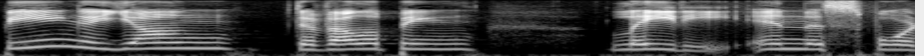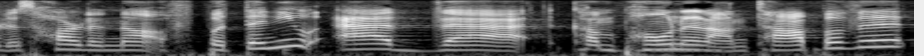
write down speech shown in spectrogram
being a young, developing lady in this sport is hard enough, but then you add that component Mm-hmm. on top of it,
